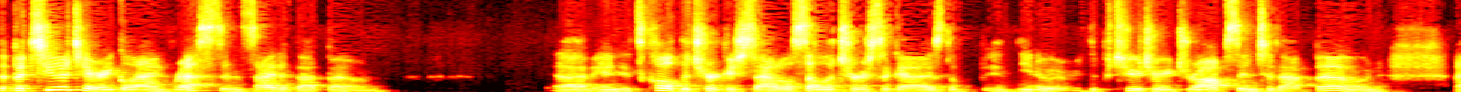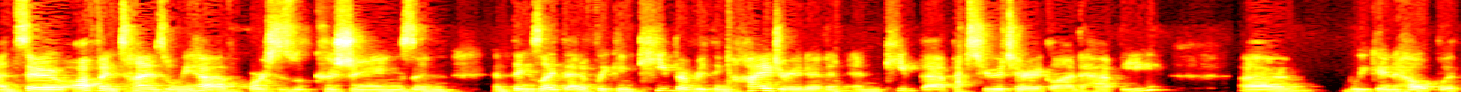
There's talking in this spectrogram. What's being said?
The pituitary gland rests inside of that bone. Um, and it's called the Turkish saddle, sella turcica, as the, you know, the pituitary drops into that bone. And so oftentimes when we have horses with Cushing's and, and things like that, if we can keep everything hydrated and, and keep that pituitary gland happy, um, we can help with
